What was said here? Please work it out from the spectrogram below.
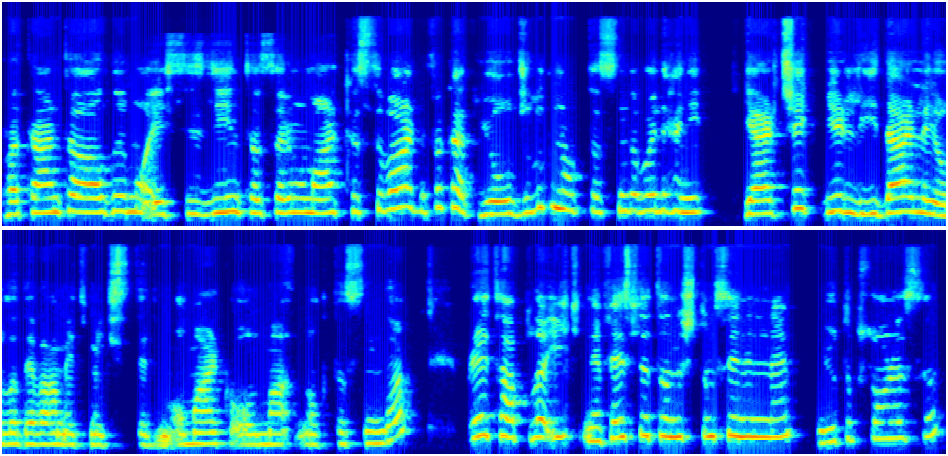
patente aldığım o eşsizliğin tasarımı markası vardı fakat yolculuk noktasında böyle hani gerçek bir liderle yola devam etmek istedim o marka olma noktasında. Brett Up'la ilk Nefes'le tanıştım seninle YouTube sonrası.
